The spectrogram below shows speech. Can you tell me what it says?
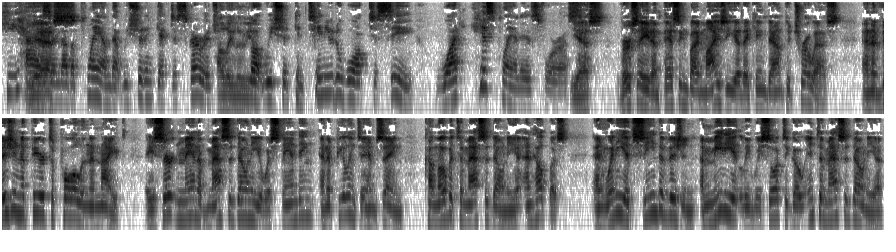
He has Yes. another plan that we shouldn't get discouraged. Hallelujah. But we should continue to walk to see what His plan is for us. Yes. Verse 8 And passing by Mysia, they came down to Troas. And a vision appeared to Paul in the night. A certain man of Macedonia was standing and appealing to him, saying, Come over to Macedonia and help us. And when he had seen the vision, immediately we sought to go into Macedonia,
